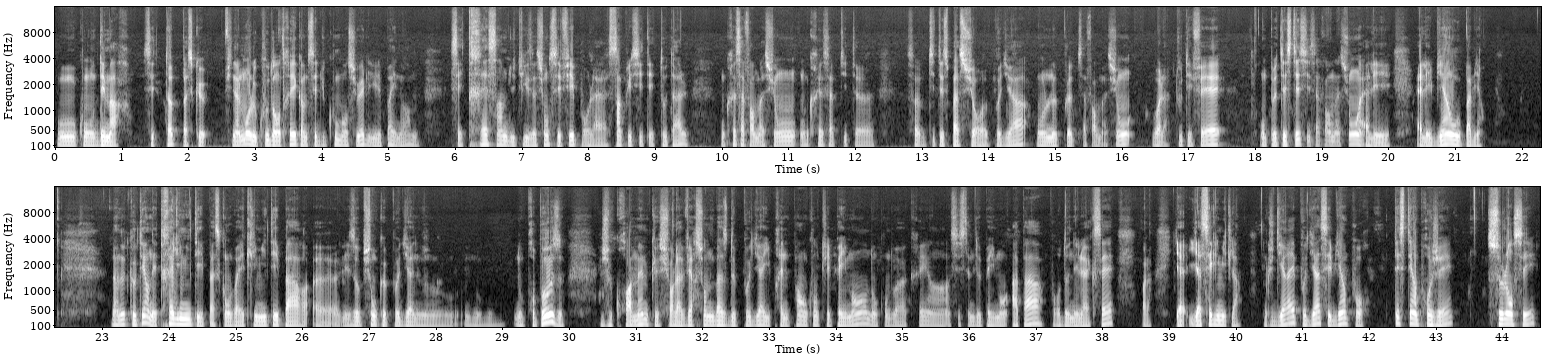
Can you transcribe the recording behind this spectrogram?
ou qu'on démarre, c'est top parce que finalement le coût d'entrée, comme c'est du coût mensuel, il n'est pas énorme. C'est très simple d'utilisation, c'est fait pour la simplicité totale on crée sa formation, on crée sa petite, euh, son petit espace sur euh, Podia, on upload sa formation, voilà, tout est fait. On peut tester si sa formation elle est, elle est bien ou pas bien. D'un autre côté, on est très limité parce qu'on va être limité par euh, les options que Podia nous, propose. Je crois même que sur la version de base de Podia, ils prennent pas en compte les paiements, donc on doit créer un système de paiement à part pour donner l'accès. Voilà, il y a, ces limites-là. Donc je dirais, Podia, c'est bien pour tester un projet, se lancer,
